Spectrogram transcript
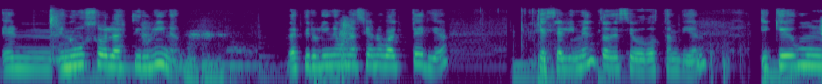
en, en uso la espirulina. La espirulina es una cianobacteria que se alimenta de CO2 también y que es un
